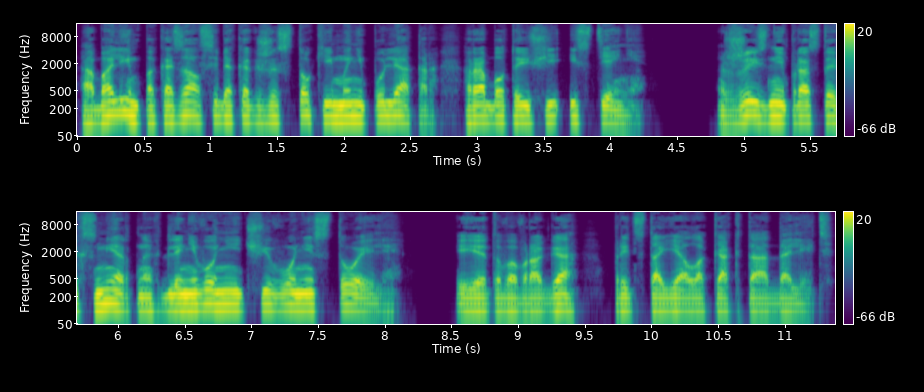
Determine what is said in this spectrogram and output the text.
Абалим показал себя как жестокий манипулятор, работающий из тени. Жизни простых смертных для него ничего не стоили, и этого врага предстояло как-то одолеть.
